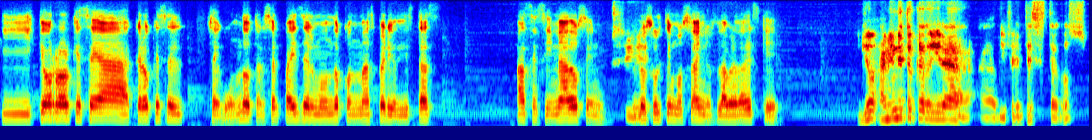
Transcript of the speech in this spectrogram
y qué horror que sea, creo que es el segundo o tercer país del mundo con más periodistas asesinados en los últimos años. La verdad es que... Yo, a mí me ha tocado ir a diferentes estados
